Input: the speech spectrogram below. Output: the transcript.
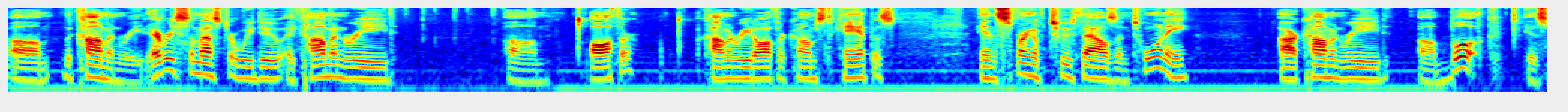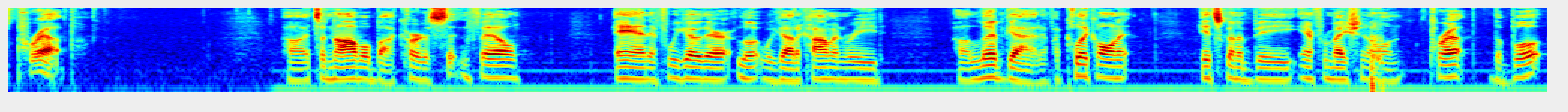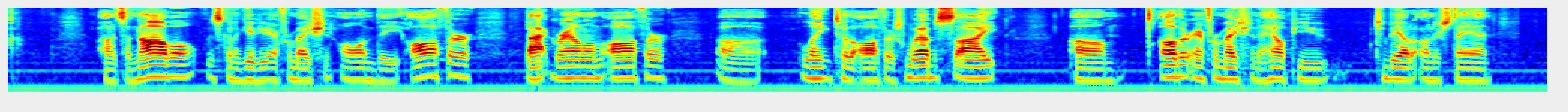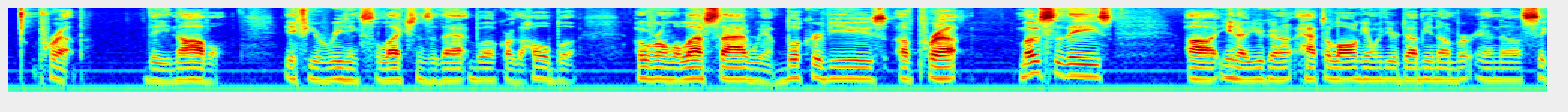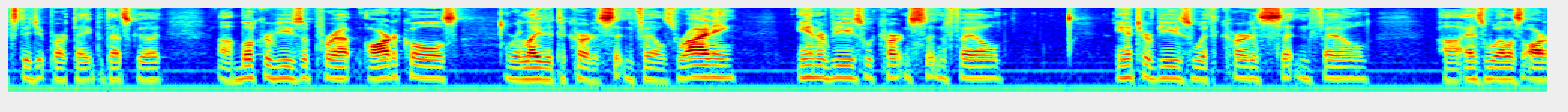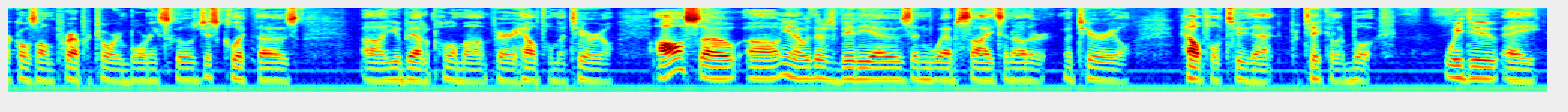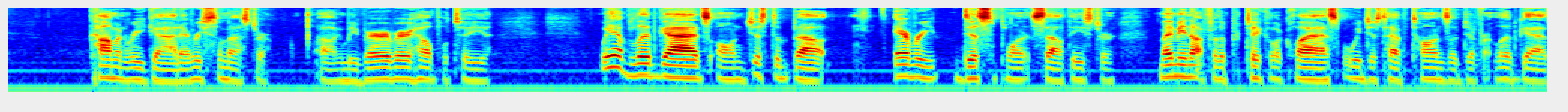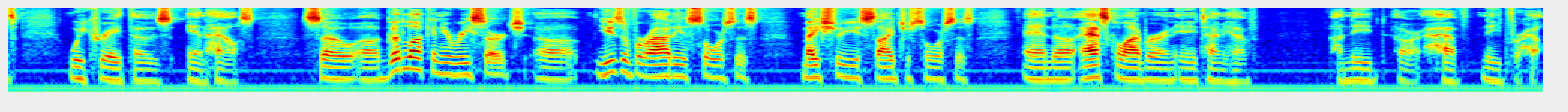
um, the Common Read. Every semester we do a Common Read um, author. A Common Read author comes to campus. In spring of 2020, our Common Read uh, book is Prep. Uh, it's a novel by Curtis Sittenfeld. And if we go there, look, we got a Common Read uh, LibGuide. If I click on it, it's going to be information on Prep, the book. Uh, it's a novel. It's going to give you information on the author, background on the author, uh, link to the author's website, um, other information to help you to be able to understand prep the novel if you're reading selections of that book or the whole book over on the left side we have book reviews of prep most of these uh, you know you're gonna have to log in with your W number and a six digit birth date but that's good uh, book reviews of prep articles related to Curtis Sittenfeld's writing interviews with Curtis Sittenfeld interviews with Curtis Sittenfeld uh, as well as articles on preparatory and boarding schools. Just click those. Uh, you'll be able to pull them up. Very helpful material. Also, uh, you know, there's videos and websites and other material helpful to that particular book. We do a common read guide every semester. Uh, it can be very, very helpful to you. We have LibGuides on just about every discipline at Southeastern. Maybe not for the particular class, but we just have tons of different LibGuides. We create those in-house. So uh, good luck in your research. Uh, use a variety of sources. Make sure you cite your sources and uh, ask a librarian anytime you have a need or have need for help.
